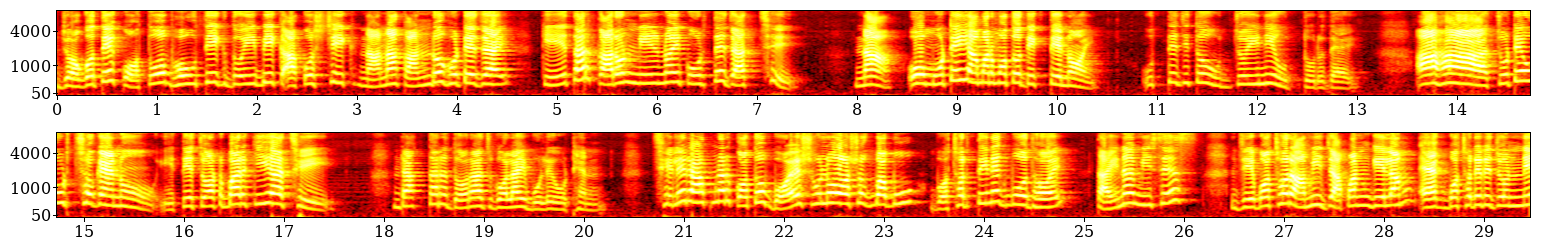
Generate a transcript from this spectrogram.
জগতে কত ভৌতিক, দৈবিক, আকস্মিক নানা কাণ্ড ঘটে যায়। কে তার কারণ নির্ণয় করতে যাচ্ছে? না, ও মোটেই আমার মতো দেখতে নয়। উত্তেজিত উজ্জয়িনী উত্তর দেয়, আহা, চটে উঠছ কেন? এতে চটবার কি আছে? ডাক্তার দরাজ গলায় বলে ওঠেন, ছেলের আপনার কত বয়স হলো অশোকবাবু? বছর তিনেক বোধ হয়, তাই না, মিসেস? যে বছর আমি জাপান গেলাম, এক বছরের জন্যে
